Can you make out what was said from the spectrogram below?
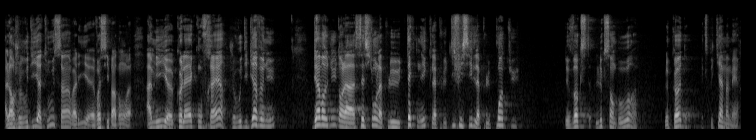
Alors je vous dis à tous, hein, euh, voici pardon, euh, amis, euh, collègues, confrères, je vous dis bienvenue. Bienvenue dans la session la plus technique, la plus difficile, la plus pointue de Vox Luxembourg, le code expliqué à ma mère.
